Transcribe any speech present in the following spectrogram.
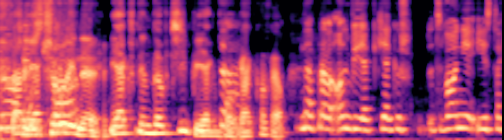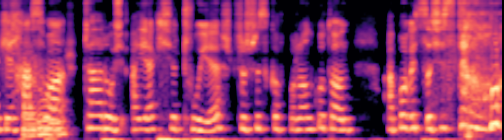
No, Stary, jak czujny. Jak w tym dowcipie, jak Tak. Boga kocham. Naprawdę, on wie, jak, jak już dzwonię i jest takie Czaruś. hasła, Czaruś, a jak się czujesz? Czy wszystko w porządku? To on, a powiedz, co się stało?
